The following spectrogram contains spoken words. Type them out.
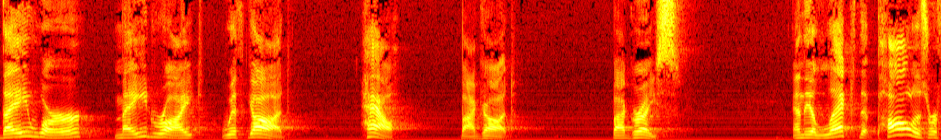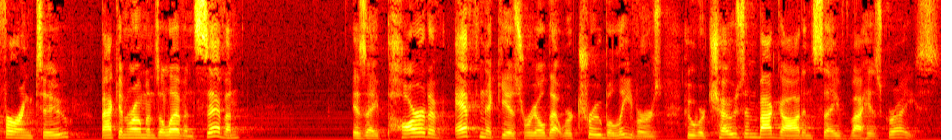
They were made right with God. How? By God, by grace. And the elect that Paul is referring to, back in Romans 11 7, is a part of ethnic Israel that were true believers who were chosen by God and saved by His grace.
